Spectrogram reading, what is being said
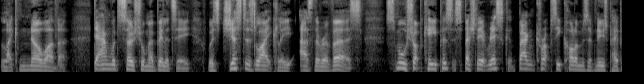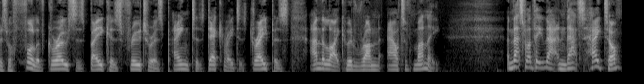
like no other. Downward social mobility was just as likely as the reverse. Small shopkeepers, especially at risk, bankruptcy columns of newspapers were full of grocers, bakers, fruiterers, painters, decorators, drapers, and the like who had run out of money. And that's what I think that, and that's hey Tom,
